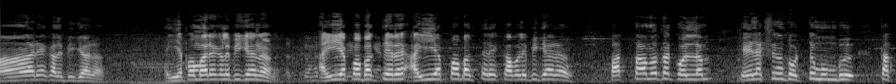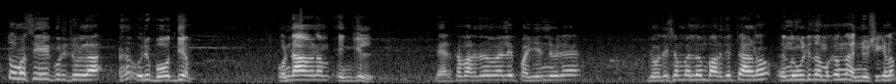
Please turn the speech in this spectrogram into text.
ആരെ കളിപ്പിക്കാനാണ്? അയ്യപ്പന്മാരെ കളിപ്പിക്കാനാണ്. അയ്യപ്പ ഭക്തരെ അയ്യപ്പ ഭക്തരെ കബളിപ്പിക്കാനാണ്. പത്താമത്തെ കൊല്ലം ഇലക്ഷന് തൊട്ട് മുമ്പ് തത്വമസിയെ കുറിച്ചുള്ള ഒരു ബോധ്യം ഉണ്ടാകണം എങ്കിൽ നേരത്തെ പറഞ്ഞതുപോലെ പയ്യന്നൂരെ ജ്യോതിഷം വല്ലതും പറഞ്ഞിട്ടാണോ എന്നുകൂടി നമുക്കൊന്ന് അന്വേഷിക്കണം.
